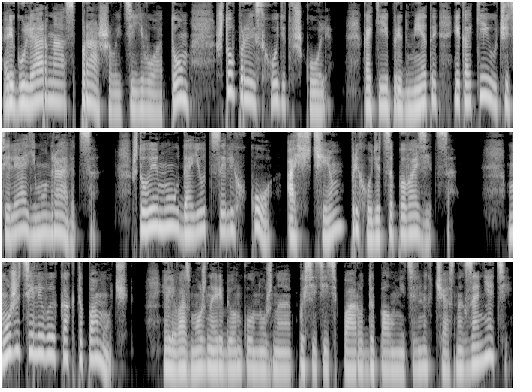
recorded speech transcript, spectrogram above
Регулярно спрашивайте его о том, что происходит в школе, какие предметы и какие учителя ему нравятся, что ему удается легко, а с чем приходится повозиться. Можете ли вы как-то помочь? Или, возможно, ребенку нужно посетить пару дополнительных частных занятий?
